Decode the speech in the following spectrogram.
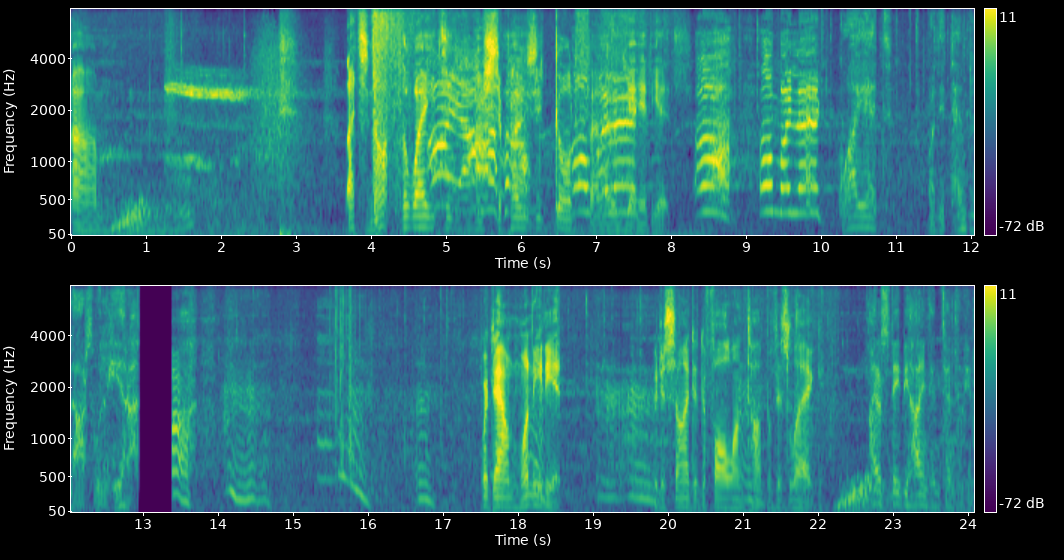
Um. That's not the way to you supposed god fellow, you idiots. Ah! Oh, my leg! Quiet, or the Templars will hear us. Ah! We're down one idiot who decided to fall on top of his leg. I'll stay behind and tend to him.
